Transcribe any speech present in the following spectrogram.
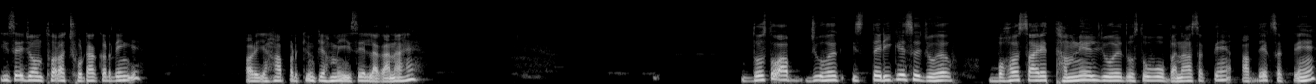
इसे जो हम थोड़ा छोटा कर देंगे, और यहाँ पर क्योंकि हमें इसे लगाना है दोस्तों आप जो है इस तरीके से जो है बहुत सारे थंबनेल जो है दोस्तों वो बना सकते हैं आप देख सकते हैं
